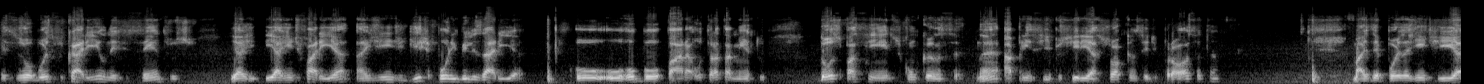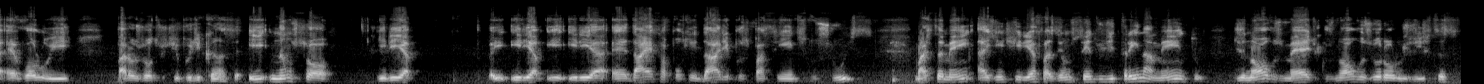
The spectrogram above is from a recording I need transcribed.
esses robôs ficariam nesses centros e a, e a gente faria, a gente disponibilizaria o, o robô para o tratamento dos pacientes com câncer. Né? A princípio seria só câncer de próstata, mas depois a gente ia evoluir para os outros tipos de câncer. E não só iria iria, iria é, dar essa oportunidade para os pacientes do SUS, mas também a gente iria fazer um centro de treinamento de novos médicos, novos urologistas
